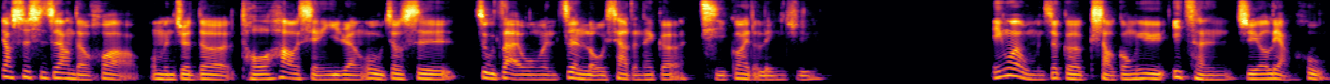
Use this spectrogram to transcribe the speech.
要是是这样的话，我们觉得头号嫌疑人物就是住在我们正楼下的那个奇怪的邻居。因为我们这个小公寓一层只有两户，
